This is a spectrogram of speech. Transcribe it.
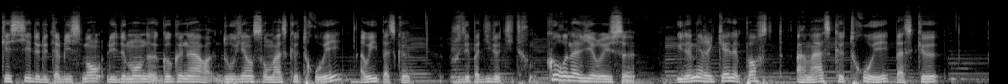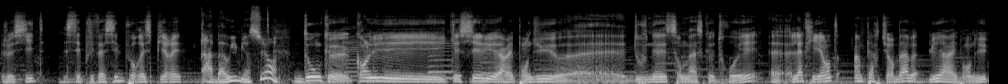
caissier de l'établissement, lui demande Goguenard d'où vient son masque troué, ah oui, parce que je vous ai pas dit le titre. Coronavirus, une américaine porte un masque troué parce que, je cite, c'est plus facile pour respirer. Ah bah oui, bien sûr. Donc, euh, quand le caissier lui a répondu euh, d'où venait son masque troué, euh, la cliente, imperturbable, lui a répondu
